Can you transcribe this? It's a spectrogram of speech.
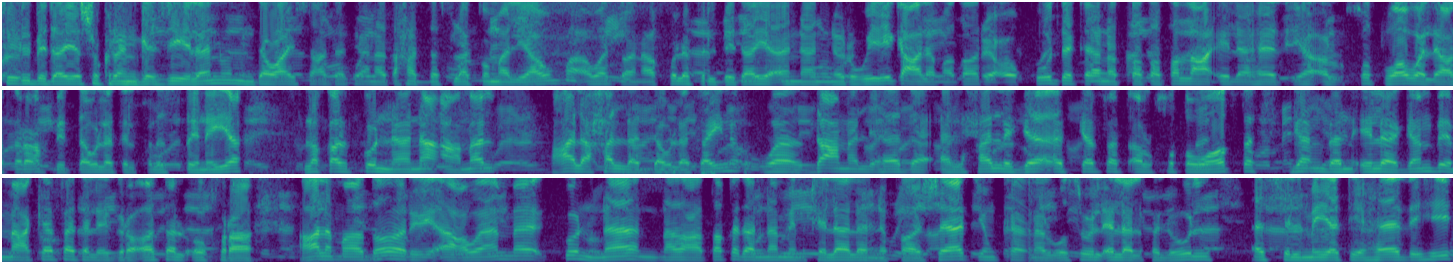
في البداية شكرا جزيلا ومن دواعي سعادتي أن أتحدث لكم اليوم. أود أن أقول في البداية أن النرويج على مدار عقود كانت تتطلع إلى هذه الخطوة والإعتراف بالدولة الفلسطينية. لقد كنا نعمل على حل الدولتين ودعما لهذا الحل جاءت كافة الخطوات جنبا إلى جنب مع كافة الإجراءات الأخرى. على مدار أعوام كنا نعتقد أن من خلال النقاشات يمكن الوصول إلى الحلول السلمية هذه.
